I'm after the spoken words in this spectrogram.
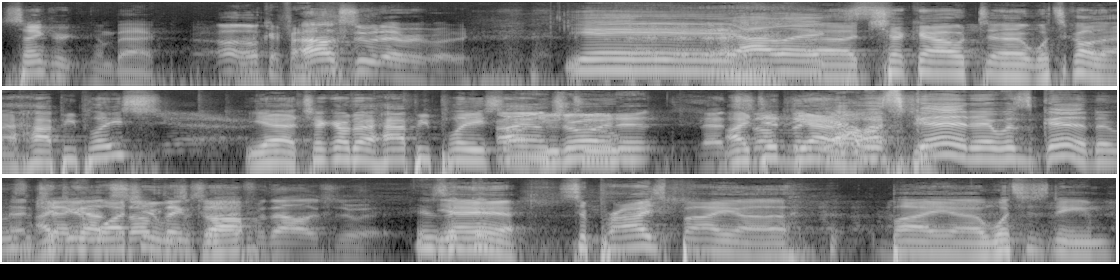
Sanker can come back. Oh, okay, fine. Alex Dewitt, everybody. Yay, Uh, Alex. check out uh, what's it called? A happy place. Yeah, check out a happy place I on enjoyed YouTube. it. And I did. something Yeah, yeah, it was watched good. It was good. It was. And I check did out watch it, it was Something's good. Off with Alex Dewitt. it was a Yeah, yeah, good- yeah. Surprised by uh, by uh, what's his name?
